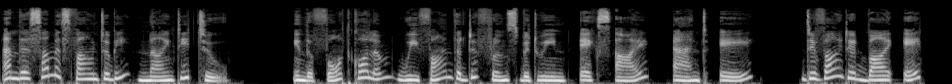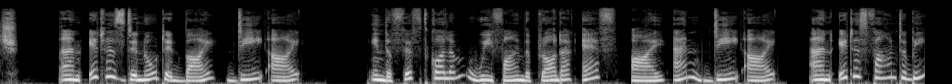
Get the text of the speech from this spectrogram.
And their sum is found to be 92. In the fourth column, we find the difference between xi and a divided by h and it is denoted by di in the fifth column, we find the product Fi and Di and it is found to be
